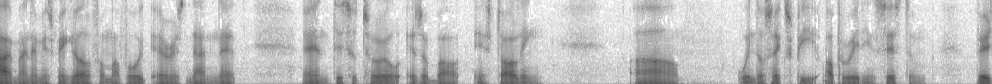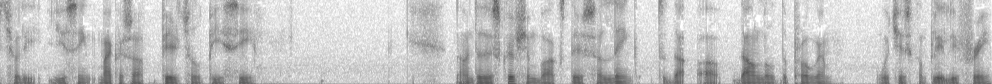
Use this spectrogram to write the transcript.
Hi, my name is Miguel from avoiderrors.net and this tutorial is about installing uh, Windows XP operating system virtually using Microsoft Virtual PC. Now in the description box there's a link to the, uh, download the program which is completely free.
